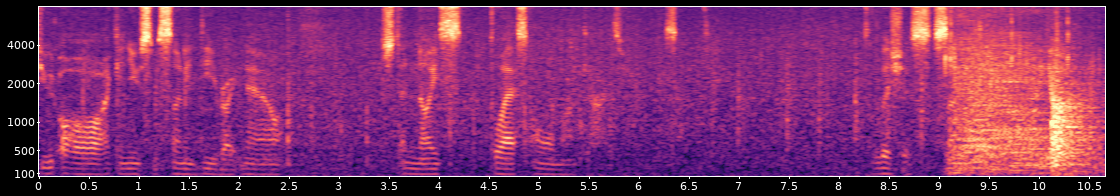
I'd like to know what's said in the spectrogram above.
dude. Oh, I can use some Sunny D right now. Just a nice glass. Oh my god. Delicious Oh my god.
